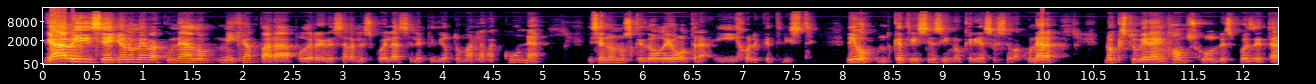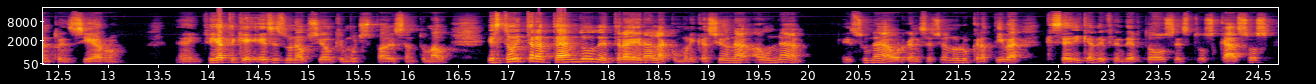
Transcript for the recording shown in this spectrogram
Gaby dice, yo no me he vacunado, mi hija para poder regresar a la escuela se le pidió tomar la vacuna. Dice, no nos quedó de otra. Híjole, qué triste. Digo, qué triste si no querías que se vacunara. No que estuviera en homeschool después de tanto encierro. ¿eh? Fíjate que esa es una opción que muchos padres han tomado. Estoy tratando de traer a la comunicación a una es una organización no lucrativa que se dedica a defender todos estos casos,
